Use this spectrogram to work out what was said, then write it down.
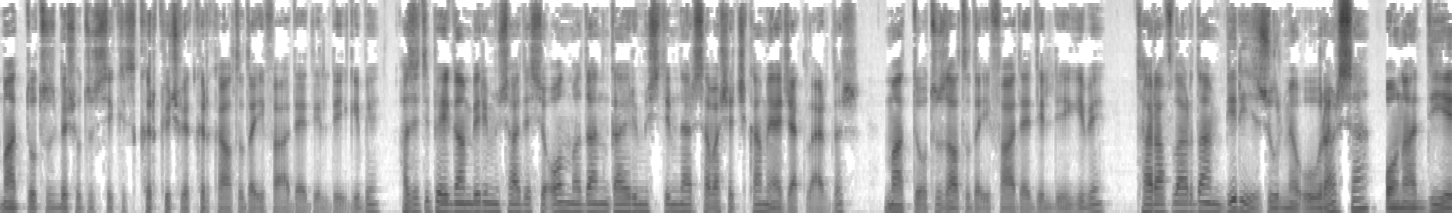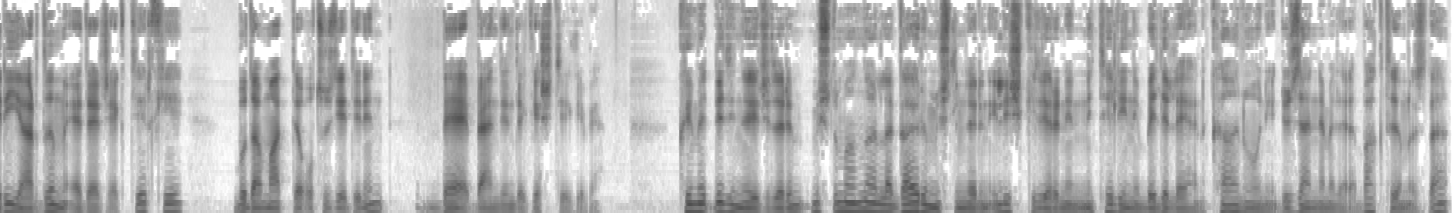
Madde 35, 38, 43 ve 46'da ifade edildiği gibi, Hz. Peygamber'in müsaadesi olmadan gayrimüslimler savaşa çıkamayacaklardır. Madde 36'da ifade edildiği gibi, taraflardan biri zulme uğrarsa ona diğeri yardım edecektir ki, bu da madde 37'nin B bendinde geçtiği gibi. Kıymetli dinleyicilerim, Müslümanlarla gayrimüslimlerin ilişkilerinin niteliğini belirleyen kanuni düzenlemelere baktığımızda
